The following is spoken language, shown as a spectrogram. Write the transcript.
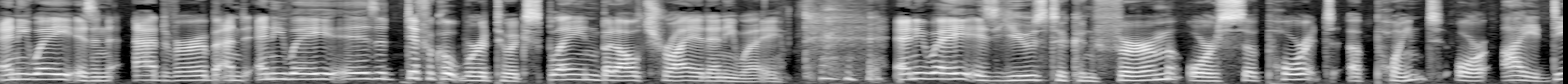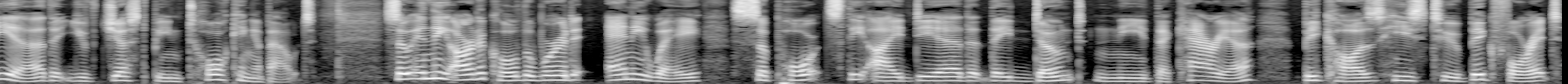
Anyway is an adverb, and anyway is a difficult word to explain, but I'll try it anyway. anyway is used to confirm or support a point or idea that you've just been talking about. So in the article, the word anyway supports the idea that they don't need the carrier because he's too big for it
